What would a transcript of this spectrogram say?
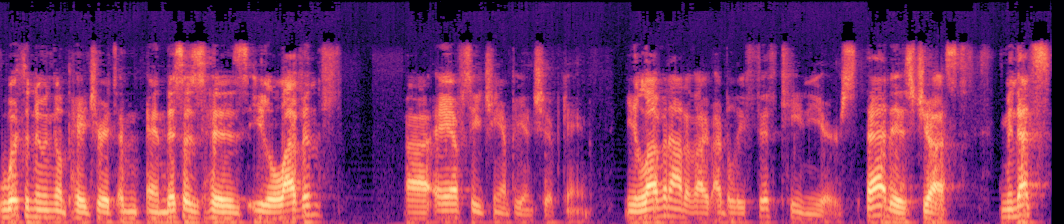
with the New England Patriots, and and this is his 11th uh, AFC Championship game. 11 out of I, I believe 15 years. That is just. I mean, that's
